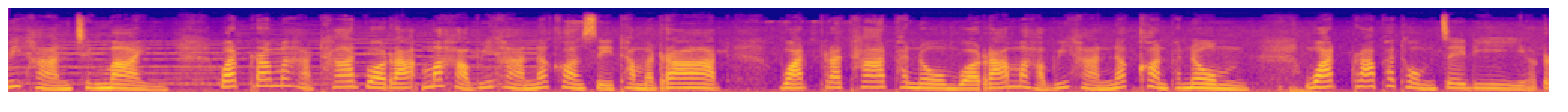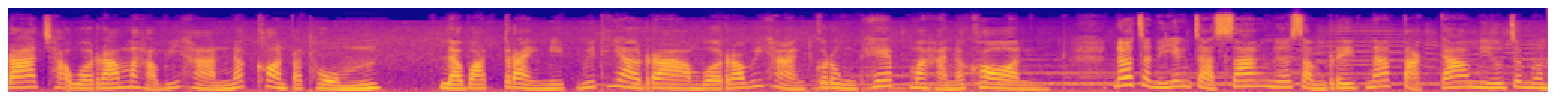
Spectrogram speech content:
วิหารเชียงใหม่ วัดพระมหาธาตุวรมหาวิหารนครศรีธรรมราช วัดพระธาตุพนม วรมหาวิหารนครพนม วัดพระปฐมเจดีย์ราชวรมหาวิหารนครปฐมและวัดไตรมิตรวิทยาราม วรวิหารกรุงเทพมหานคร นอกจากนี้ยังจัดสร้างเนื้อสำริดหน้าตัก 9 นิ้วจำนวน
